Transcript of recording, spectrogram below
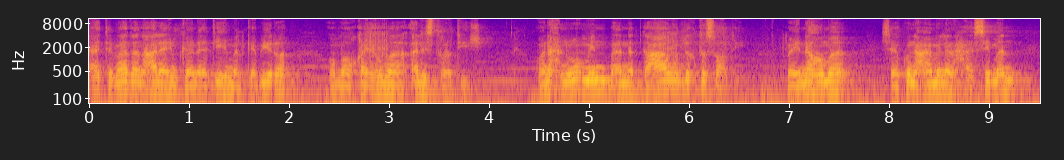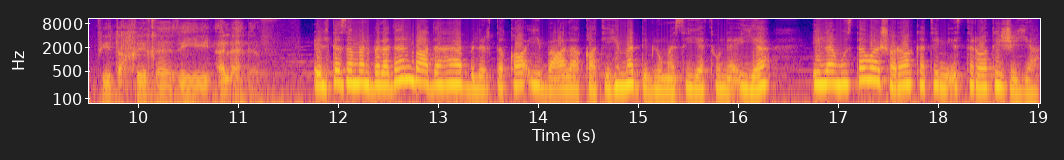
اعتمادا على إمكاناتهما الكبيرة وموقعهما الاستراتيجي. ونحن نؤمن بأن التعاون الاقتصادي بينهما سيكون عاملا حاسما في تحقيق هذه الأهداف. التزم البلدان بعدها بالارتقاء بعلاقاتهما الدبلوماسية الثنائية إلى مستوى شراكة استراتيجية.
